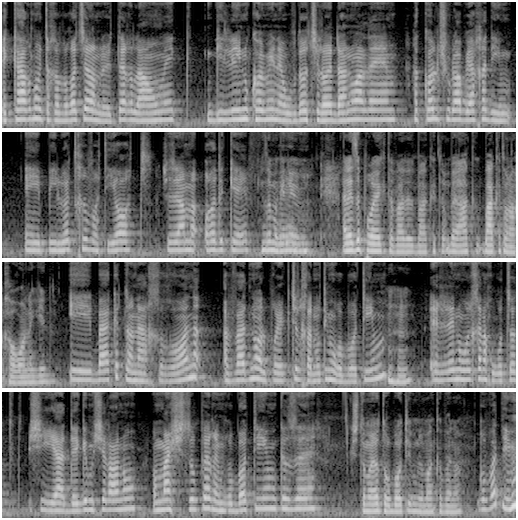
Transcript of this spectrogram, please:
הכרנו את החברות שלנו יותר לעומק, גילינו כל מיני עובדות שלא ידענו עליהן. הכל שולב יחד עם אה, פעילויות חברתיות, שזה היה מאוד כיף. זה מגניב. ו... על איזה פרויקט עבדת בהאקתון האחרון, נגיד? אה, בהאקתון האחרון עבדנו על פרויקט של חנות עם רובוטים. הראינו איך אנחנו רוצות שיהיה הדגם שלנו, ממש סופר עם רובוטים כזה. כשאת אומרת רובוטים, למה הכוונה? רובוטים.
